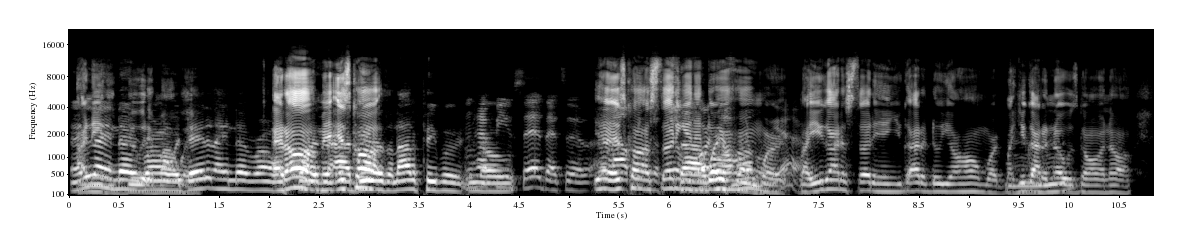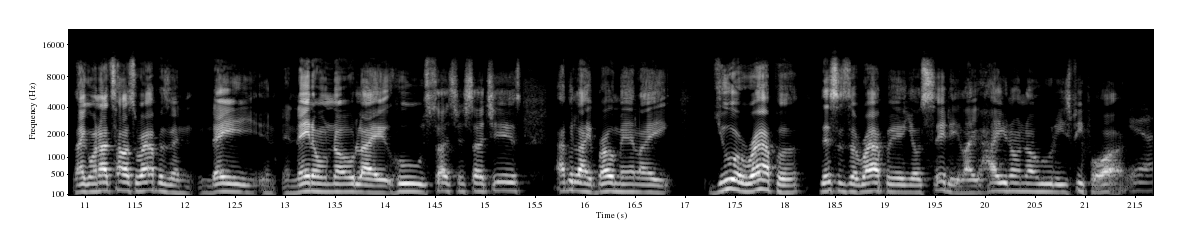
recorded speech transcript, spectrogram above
And I it need ain't to nothing do it in wrong my with way. that. It ain't nothing wrong At with all, man. It's ideas. called- a lot of people, you I'm happy you said that to yeah, it's called studying feel and doing from it. homework. Yeah. Like you got to study and you got to do your homework. Like you got to know mm-hmm. what's going on. Like when I talk to rappers and they and, and they don't know like who such and such is, I be like, bro, man, like you a rapper. This is a rapper in your city. Like how you don't know who these people are? yeah.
